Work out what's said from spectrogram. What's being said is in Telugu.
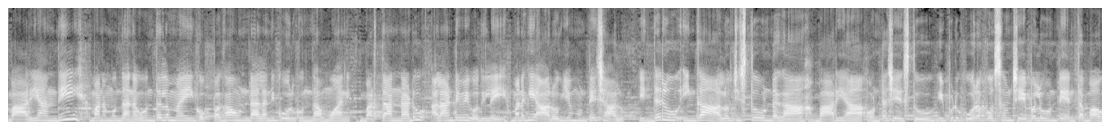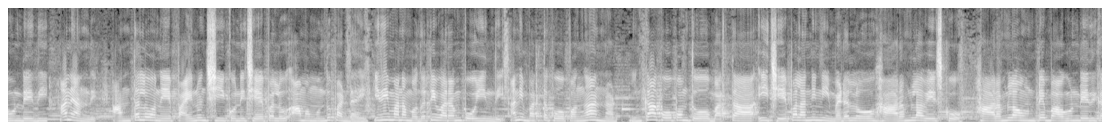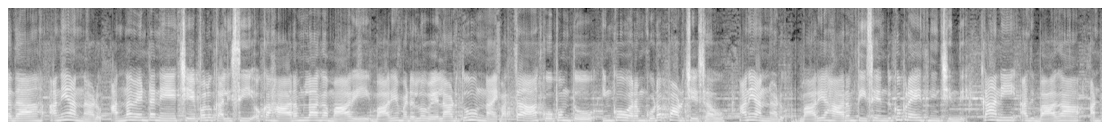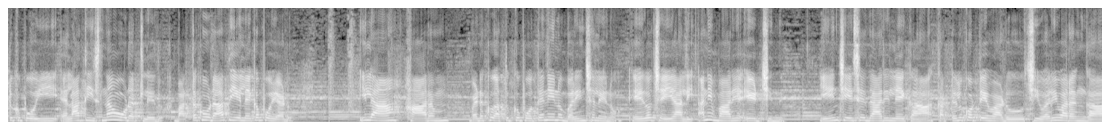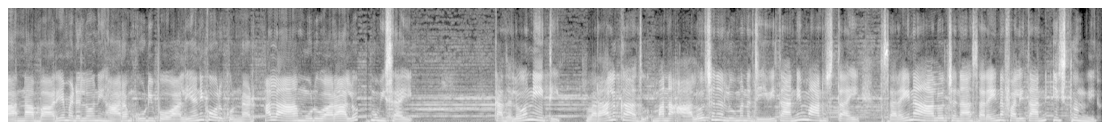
భార్య అంది మనము ధనవంతులమై గొప్పగా ఉండాలని కోరుకుందాము అని. భర్త అన్నాడు అలాంటివి వదిలేయి మనకి ఆరోగ్యం ఉంటే చాలు. ఇద్దరు ఇంకా ఆలోచిస్తూ ఉండగా భార్య వంట చేస్తూ ఇప్పుడు కూర కోసం చేపలు ఉంటే ఎంత బాగుండేది అని అంది. అంతలోనే పైనుంచి కొన్ని చేపలు ఆమె ముందు పడ్డాయి. ఇది మన మొదటి వరం పోయింది అని భర్త కోపంగా అన్నాడు. ఇంకా కోపంతో భర్త ఈ చేపలన్నీ నీ మెడలో హారంలా వేసుకో. హారంలా ఉంటే బాగుండేది కదా అని అన్నాడు. అన్న వెంటనే చేపలు కలిసి ఒక హారంలాగా మారి భార్య మెడలో వేలాడుతూ ఉన్నాయి. భర్త కోపంతో ఇంకో వరం కూడా పాడు చేశావు అని అన్నాడు. భార్య హారం తీసేందుకు ప్రయత్నించింది. కానీ అది బాగా అంటుకుపోయి ఎలా తీసినా ఊడట్లేదు. భర్త కూడా తీయలేకపోయాడు. ఇలా హారం మెడకు అతుక్కుపోతే నేను భరించలేను. ఏదో చెయ్యాలి అని భార్య ఏడ్చింది. ఏం చేసే దారి లేక కట్టెలు కొట్టేవాడు చివరి వరంగా నా భార్య మెడలోని హారం ఊడిపోవాలి అని కోరుకున్నాడు. అలా మూడు వరాలు ముగిశాయి. కథలో నీతి. వరాలు కాదు మన ఆలోచనలు మన జీవితాన్ని మారుస్తాయి. సరైన ఆలోచన సరైన ఫలితాన్ని ఇస్తుంది.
